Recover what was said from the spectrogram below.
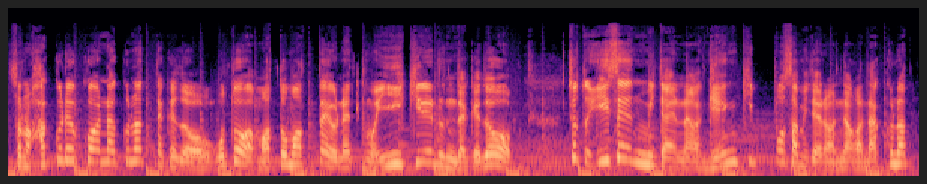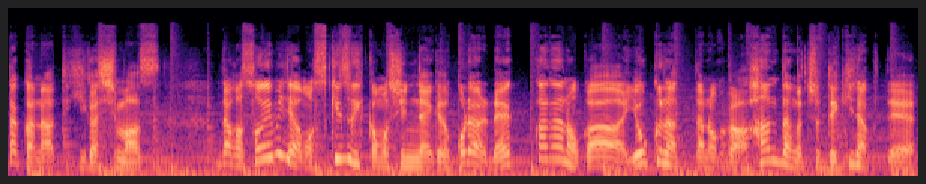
その迫力はなくなったけど、音はまとまったよねっても言い切れるんだけど、ちょっと以前みたいな元気っぽさみたいなのはなんかなくなったかなって気がします。だからそういう意味ではもう好き好きかもしんないけど、これは劣化なのか、良くなったのかが判断がちょっとできなくて、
